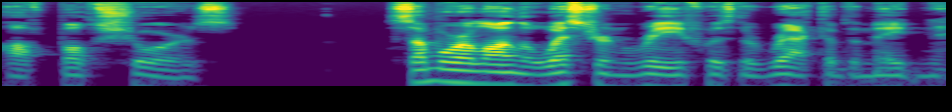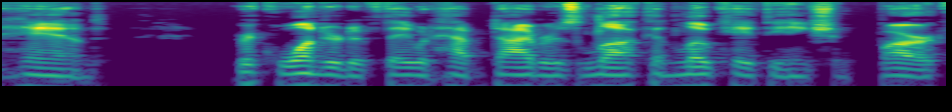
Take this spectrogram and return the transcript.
off both shores. Somewhere along the western reef was the wreck of the Maiden Hand. Rick wondered if they would have divers' luck and locate the ancient bark,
